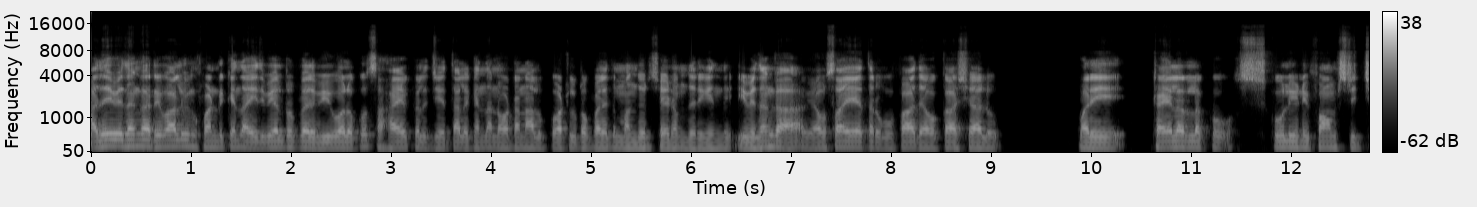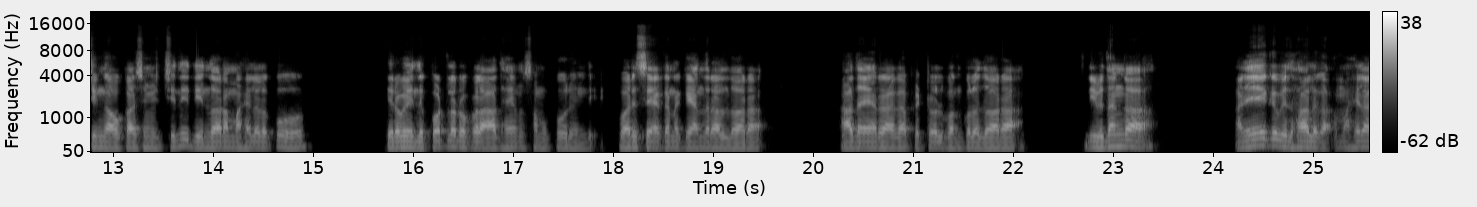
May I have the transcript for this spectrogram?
అదేవిధంగా రివాల్వింగ్ ఫండ్ కింద ఐదు వేల రూపాయల వివోలకు సహాయకుల జీతాల కింద నూట నాలుగు కోట్ల రూపాయలు అయితే మంజూరు చేయడం జరిగింది. ఈ విధంగా వ్యవసాయేతర ఉపాధి అవకాశాలు మరి టైలర్లకు స్కూల్ యూనిఫామ్ స్టిచ్చింగ్ అవకాశం ఇచ్చింది. దీని ద్వారా మహిళలకు ఇరవై ఎనిమిది కోట్ల రూపాయల ఆదాయం సమకూరింది. వరి సేకరణ కేంద్రాల ద్వారా ఆదాయం రాగా పెట్రోల్ బంకుల ద్వారా ఈ విధంగా అనేక విధాలుగా మహిళా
